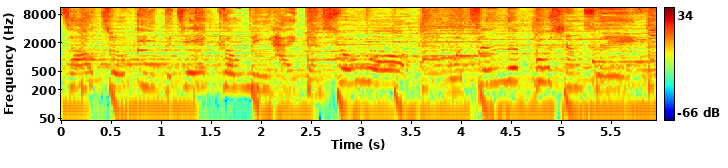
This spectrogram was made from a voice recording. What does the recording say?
找着，一堆借口，你还敢说我？我真的不想醉。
